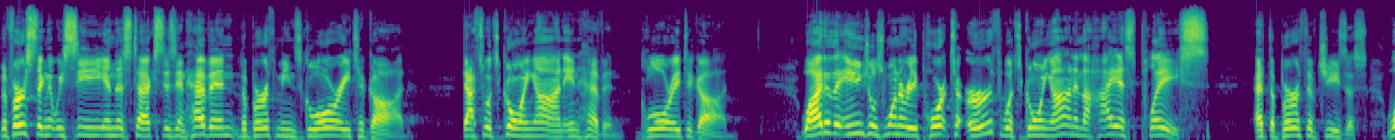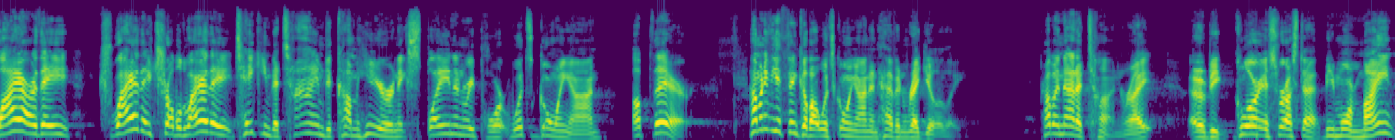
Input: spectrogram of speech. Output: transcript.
The first thing that we see in this text is in heaven, the birth means glory to God. That's what's going on in heaven. Glory to God. Why do the angels want to report to earth what's going on in the highest place at the birth of Jesus? Why are they why are they troubled? Why are they taking the time to come here and explain and report what's going on up there? How many of you think about what's going on in heaven regularly? Probably not a ton, right? It would be glorious for us to be more, mind,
